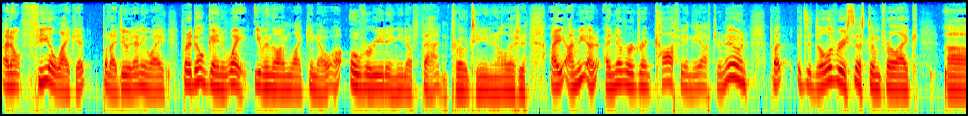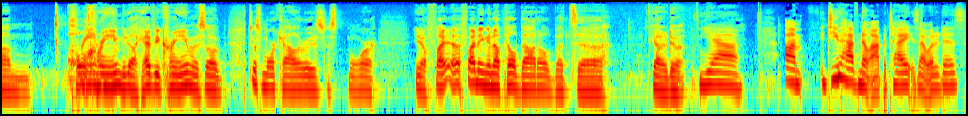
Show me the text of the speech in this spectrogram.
I don't feel like it, but I do it anyway. But I don't gain weight, even though I'm like you know overeating, you know, fat and protein and all that shit. I I mean I, I never drink coffee in the afternoon, but it's a delivery system for like um, whole Cream. cream. you know, like heavy cream, so just more calories, just more, you know, fight, uh, fighting an uphill battle, but uh, you got to do it. yeah. Um, do you have no appetite? Is that what it is?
